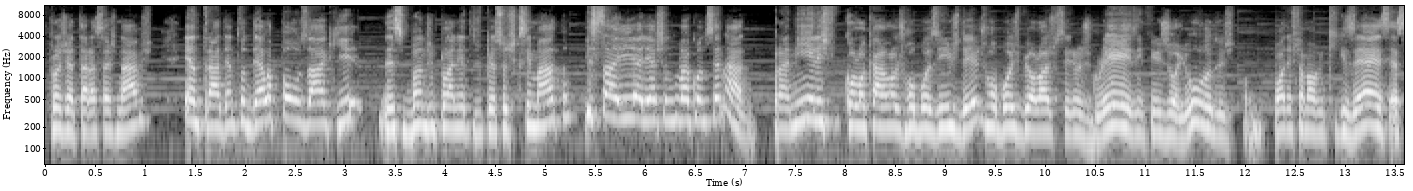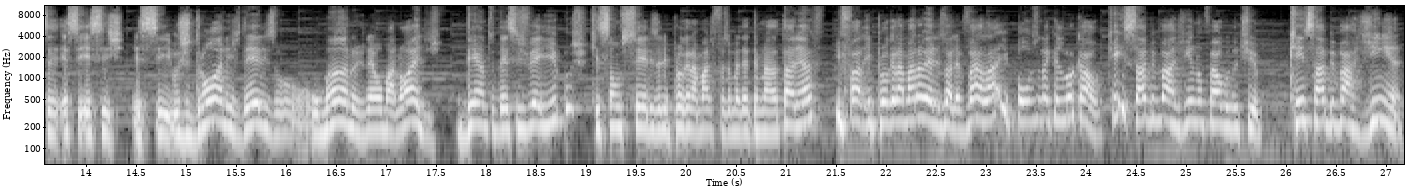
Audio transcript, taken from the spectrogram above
projetaram essas naves, entrar dentro dela, pousar aqui, nesse bando de planeta de pessoas que se matam, e sair ali achando que não vai acontecer nada. Para mim, eles colocaram lá os robozinhos deles, robôs biológicos seriam os Greys, enfim, os olhudos, podem chamar o que quiser, esse, esse, esses, esse, os drones deles, humanos, né, humanoides, dentro desses veículos, que são seres ali programados para fazer uma determinada tarefa, e, fala, e programaram eles, olha, vai lá e pousa naquele local. Quem sabe Varginha não foi algo do tipo? Quem sabe Varginha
